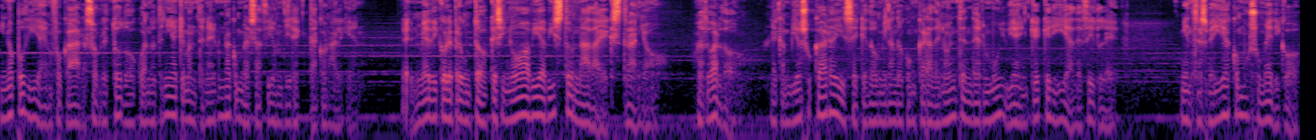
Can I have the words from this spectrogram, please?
y no podía enfocar, sobre todo cuando tenía que mantener una conversación directa con alguien. El médico le preguntó que si no había visto nada extraño. Eduardo le cambió su cara y se quedó mirando con cara de no entender muy bien qué quería decirle, mientras veía cómo su médico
